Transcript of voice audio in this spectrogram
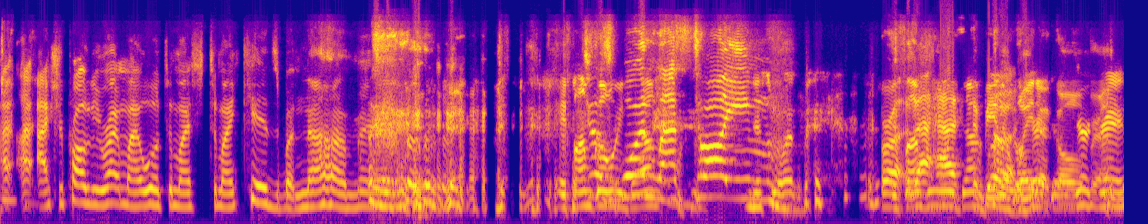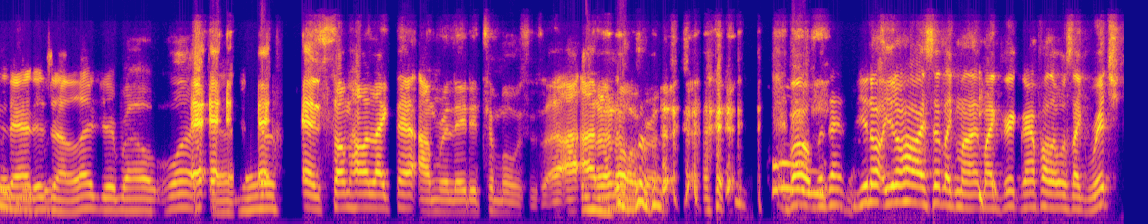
I, I, I should probably write my will to my to my kids, but nah, man. If I'm Just going one down, last time. One, bro, If I'm that going has to down, be bro, the way your, to go, your bro. granddad is a legend, bro. What? Eh, eh, the eh, hell? And somehow like that, I'm related to Moses. I, I, I don't know, bro. bro. But then you know, you know how I said like my, my great grandfather was like rich,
